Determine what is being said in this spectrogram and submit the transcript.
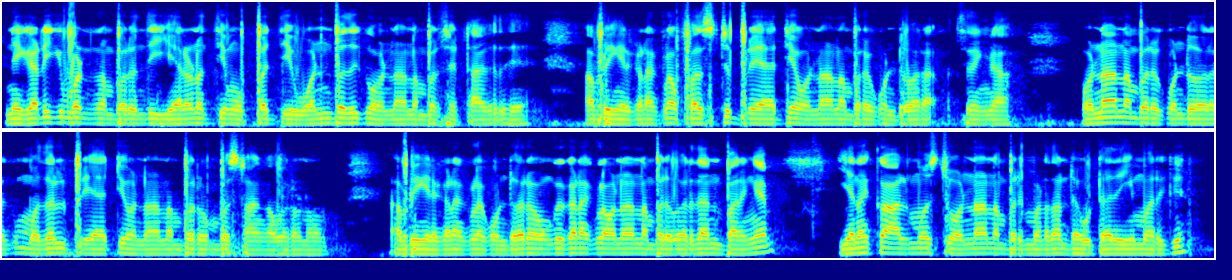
இன்றைக்கி கிடைக்கப்பட்ட நம்பர் வந்து இரநூத்தி முப்பத்தி ஒன்பதுக்கு ஒன்றா நம்பர் செட் ஆகுது அப்படிங்கிற கணக்கில் ஃபஸ்ட்டு ப்ரையாரிட்டியாக ஒன்றா நம்பரை கொண்டு வரேன். சரிங்களா? ஒன்றாம் நம்பரை கொண்டு வரதுக்கு முதல் ப்ரியாரிட்டி ஒன்றாம் நம்பர் ரொம்ப ஸ்ட்ராங்காக வரணும். அப்படிங்கிற கணக்கில் கொண்டு வரேன் உங்கள் கணக்கில் ஒன்றாம் நம்பர் வருதான்னு பாருங்கள் எனக்கு ஆல்மோஸ்ட் ஒன்றாம் நம்பர் மேலே தான் டவுட் அதிகமாக இருக்குது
